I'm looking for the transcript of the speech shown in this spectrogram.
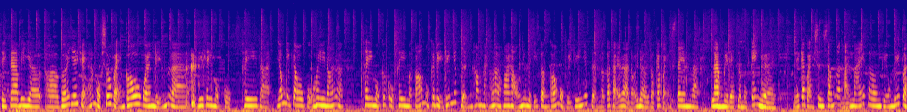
thiệt ra bây giờ à, với giới trẻ một số bạn có quan điểm là đi thi một cuộc thi là giống như câu của huy nói là thi một cái cuộc thi mà có một cái vị trí nhất định không hẳn là hoa hậu nhưng mà chỉ cần có một vị trí nhất định là có thể là đổi đời và các bạn xem là làm người đẹp là một cái nghề để các bạn sinh sống nó thoải mái hơn. Thì không biết là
